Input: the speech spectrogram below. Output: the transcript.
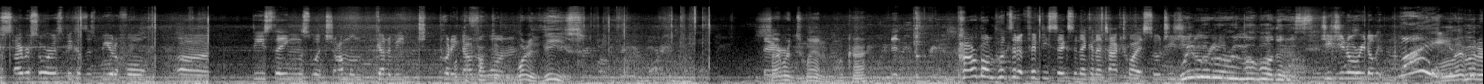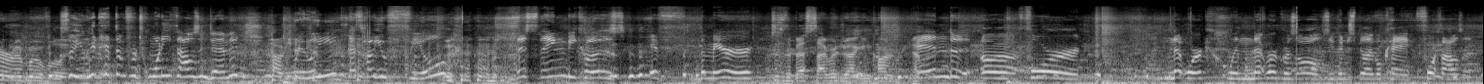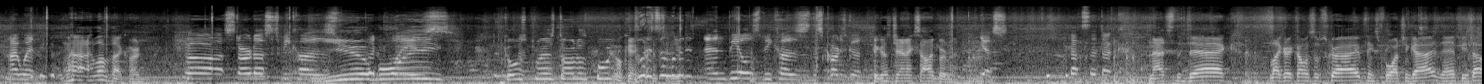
Cybersaurus because it's beautiful. Uh, these things, which I'm gonna be putting down to one. What are these? There. Cyber Twin. Okay. It, Power Bond puts it at 56 and it can attack twice, so GG no Removal, re- removal this. GG no re W. Why? Limiter removal. So you can hit them for 20,000 damage? Okay. Really? That's how you feel? this thing, because if the mirror This is the best Cyber Dragon card ever. and uh, for network, when network resolves, you can just be like, okay, 4,000, I win. I love that card. Uh, Stardust because Yeah, good boy. plays. Ghost Red Stardust boy. Okay. But it's unlimited. And Beals because this card is good. Because Janek Sally Birdman. Yes. That's the deck. And that's the deck. Like, rate, comment, subscribe. Thanks for watching, guys, and peace out.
